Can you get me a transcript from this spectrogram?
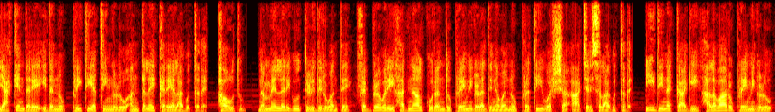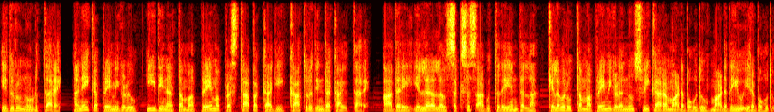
ಯಾಕೆಂದರೆ ಇದನ್ನು ಪ್ರೀತಿಯ ತಿಂಗಳು ಅಂತಲೇ ಕರೆಯಲಾಗುತ್ತದೆ. ಹೌದು, ನಮ್ಮೆಲ್ಲರಿಗೂ ತಿಳಿದಿರುವಂತೆ ಫೆಬ್ರವರಿ ಹದಿನಾಲ್ಕರಂದು ಪ್ರೇಮಿಗಳ ದಿನವನ್ನು ಪ್ರತಿ ವರ್ಷ ಆಚರಿಸಲಾಗುತ್ತದೆ. ಈ ದಿನಕ್ಕಾಗಿ ಹಲವಾರು ಪ್ರೇಮಿಗಳು ಎದುರು ನೋಡುತ್ತಾರೆ. ಅನೇಕ ಪ್ರೇಮಿಗಳು ಈ ದಿನ ತಮ್ಮ ಪ್ರೇಮ ಪ್ರಸ್ತಾಪಕ್ಕಾಗಿ ಕಾತುರದಿಂದ ಕಾಯುತ್ತಾರೆ. ಆದರೆ ಎಲ್ಲರ ಲವ್ ಸಕ್ಸಸ್ ಆಗುತ್ತದೆ ಎಂದಲ್ಲ, ಕೆಲವರು ತಮ್ಮ ಪ್ರೇಮಿಗಳನ್ನು ಸ್ವೀಕಾರ ಮಾಡಬಹುದು, ಮಾಡದೆಯೂ ಇರಬಹುದು.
